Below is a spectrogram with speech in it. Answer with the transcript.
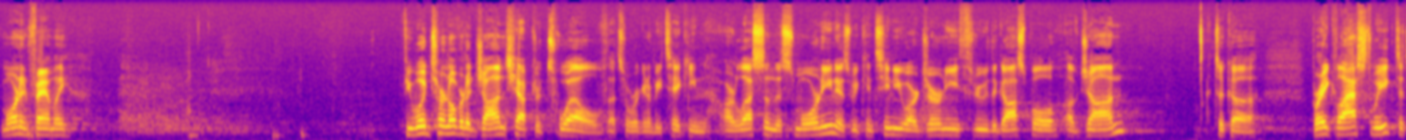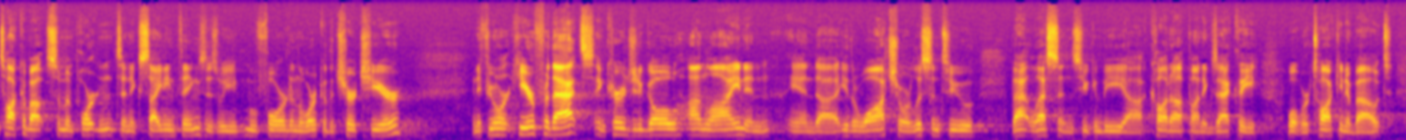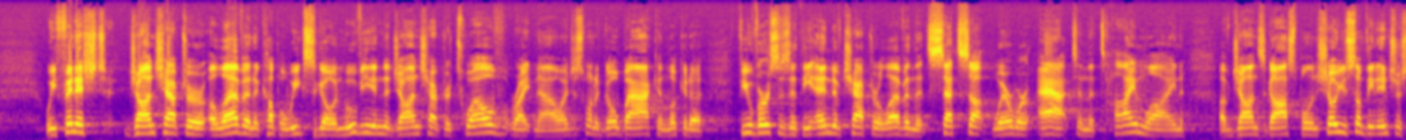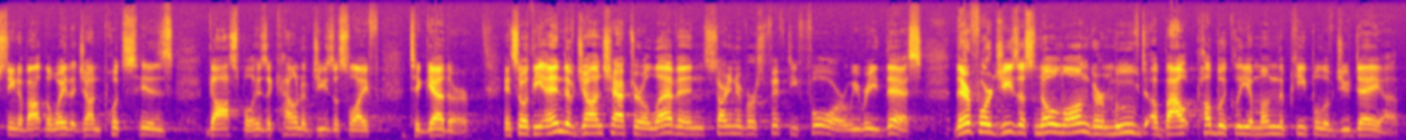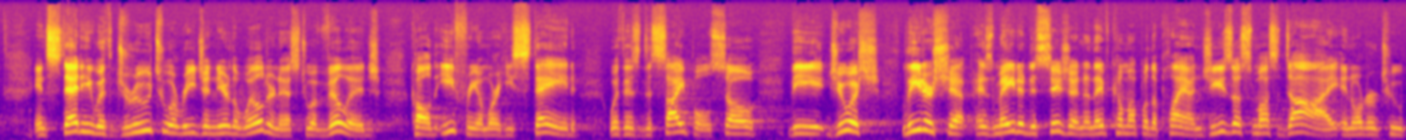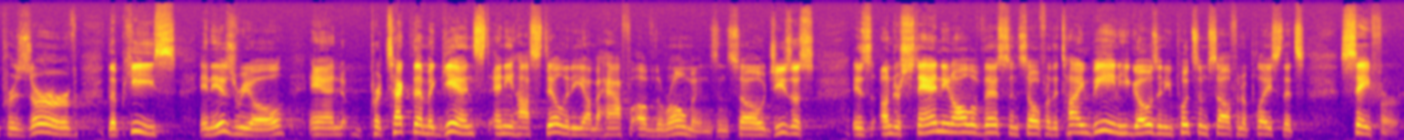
Good morning, family. If you would turn over to John chapter 12, that's where we're going to be taking our lesson this morning as we continue our journey through the Gospel of John. I took a break last week to talk about some important and exciting things as we move forward in the work of the church here. And if you weren't here for that, I encourage you to go online and, and uh, either watch or listen to that lesson so you can be uh, caught up on exactly what we're talking about. We finished John chapter 11 a couple weeks ago and moving into John chapter 12 right now. I just want to go back and look at a few verses at the end of chapter 11 that sets up where we're at in the timeline of John's gospel and show you something interesting about the way that John puts his gospel, his account of Jesus' life together. And so at the end of John chapter 11, starting in verse 54, we read this Therefore, Jesus no longer moved about publicly among the people of Judea Instead, he withdrew to a region near the wilderness, to a village called Ephraim, where he stayed with his disciples. So the Jewish leadership has made a decision and they've come up with a plan. Jesus must die in order to preserve the peace in Israel and protect them against any hostility on behalf of the Romans. And so Jesus is understanding all of this. And so for the time being, he goes and he puts himself in a place that's safer.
